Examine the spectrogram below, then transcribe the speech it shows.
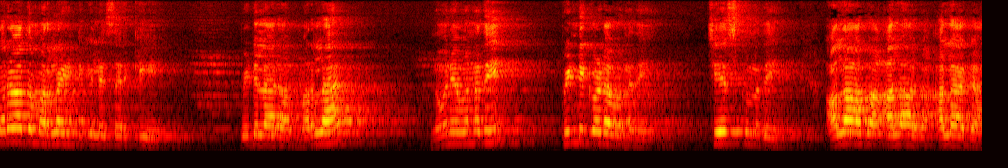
తర్వాత మరలా ఇంటికి వెళ్ళేసరికి బిడ్డలారా మరలా నూనె ఉన్నది పిండి కూడా ఉన్నది చేసుకున్నది. అలాగా అలాగా అలాగా.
